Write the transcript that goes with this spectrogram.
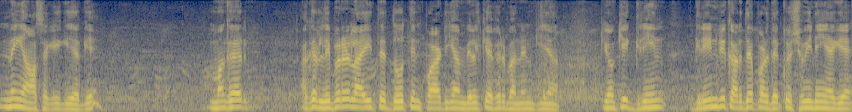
ਨਹੀਂ ਆ ਸਕੇਗੀ ਅੱਗੇ ਮਗਰ ਅਗਰ ਲਿਬਰਲ ਆਈ ਤੇ ਦੋ ਤਿੰਨ ਪਾਰਟੀਆਂ ਮਿਲ ਕੇ ਫਿਰ ਬਣਨਗੀਆਂ ਕਿਉਂਕਿ ਗ੍ਰੀਨ ਗ੍ਰੀਨ ਵੀ ਕਰਦੇ ਪਰ ਦੇ ਕੁਝ ਵੀ ਨਹੀਂ ਹੈਗੇ,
